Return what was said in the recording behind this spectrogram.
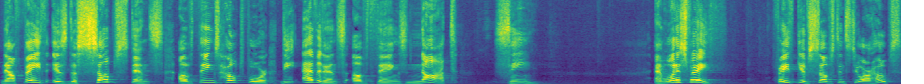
Now, faith is the substance of things hoped for, the evidence of things not seen. And what is faith? Faith gives substance to our hopes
